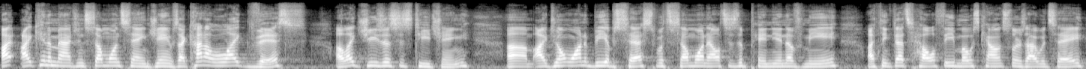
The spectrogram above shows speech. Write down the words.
I, I can imagine someone saying, James, I kind of like this. I like Jesus' teaching. Um, I don't want to be obsessed with someone else's opinion of me. I think that's healthy. Most counselors, I would say,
